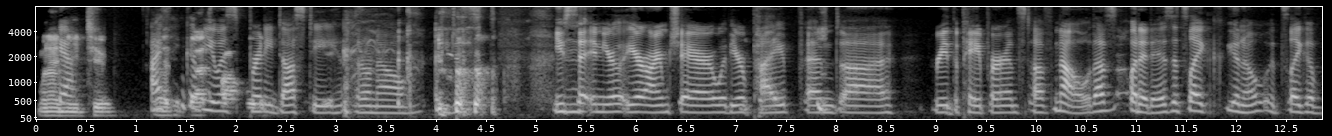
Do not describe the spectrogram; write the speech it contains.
when I Yeah. need to. I And think that's of you as probably- pretty dusty. I don't know. You just you sit in your your armchair with your pipe and uh, read the paper and stuff. No, that's not what it is. It's like you know, it's like a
